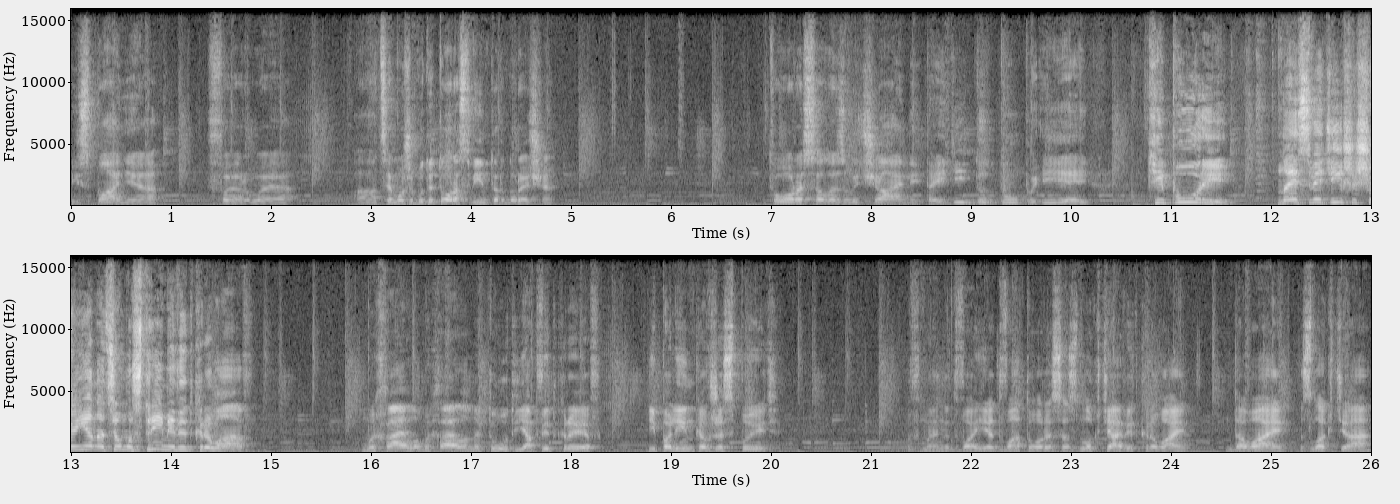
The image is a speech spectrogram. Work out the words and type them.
Іспанія, ФРВ. А, це може бути Торас Вінтер, до речі. Торес, але звичайний. Та йдіть до дупи, ієй. Кіпурій! Найсвятіше, що є на цьому стрімі, відкривав. Михайло, Михайло не тут, я б відкрив. І Полінка вже спить. В мене два є, два Тореса, з локтя відкривай. Давай, з локтя.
